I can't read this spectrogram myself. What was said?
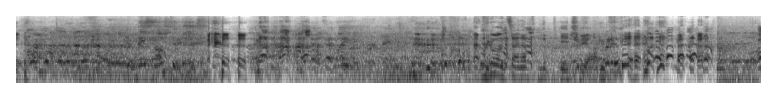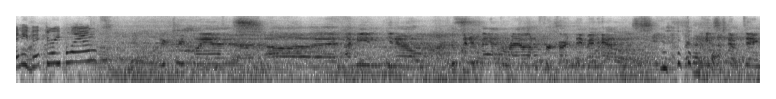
It may come to this. Everyone sign up for the Patreon. Any victory plans? Victory plans. Uh, I mean, you know, looping it back around for Carthay Manhattan is tempting.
